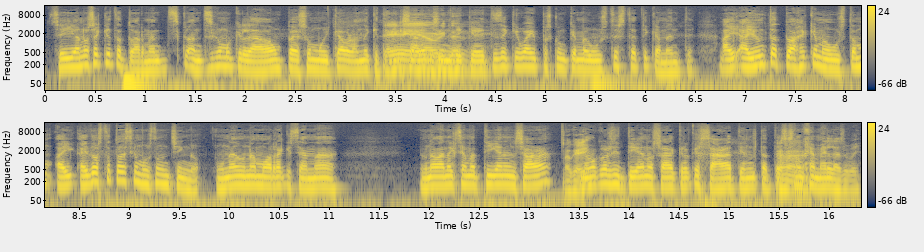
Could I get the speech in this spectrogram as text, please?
Sí, yo no sé qué tatuarme. Antes, antes como que le daba un peso muy cabrón de que que Eh, ser algo signifique. Ahorita es de que, güey, pues con que me guste estéticamente. Hay, hay un tatuaje que me gusta. Hay, hay dos tatuajes que me gustan un chingo. Una de una morra que se llama. De Una banda que se llama Tegan and Sarah. Ok. No me acuerdo si Tegan o Sarah. Creo que Sarah tiene el tatuaje. Son gemelas, güey.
